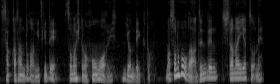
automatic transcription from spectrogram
作家さんとかを見つけて、その人の本を読んでいくと。まあその方が全然知らないやつをね、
